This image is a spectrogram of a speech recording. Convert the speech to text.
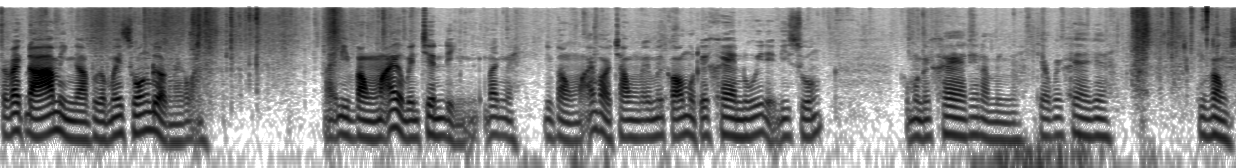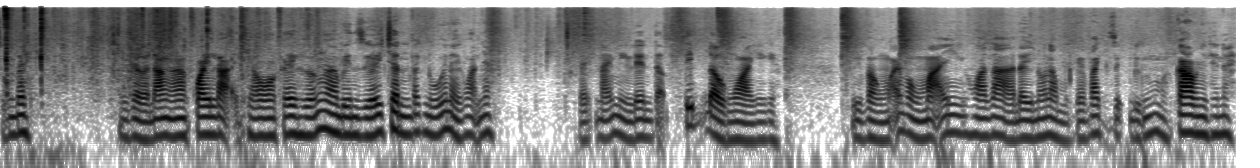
Cái vách đá mình à, vừa mới xuống được này các bạn Đấy, đi vòng mãi ở bên trên đỉnh vách này đi vòng mãi vào trong đấy mới có một cái khe núi để đi xuống. Có một cái khe, thế là mình theo cái khe kia, đi vòng xuống đây. Bây giờ đang à, quay lại theo cái hướng à, bên dưới chân vách núi này các bạn nhé. Đấy, nãy mình lên tận tít đầu ngoài kia kìa. Thì vòng mãi vòng mãi, hóa ra ở đây nó là một cái vách dựng đứng mà cao như thế này.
